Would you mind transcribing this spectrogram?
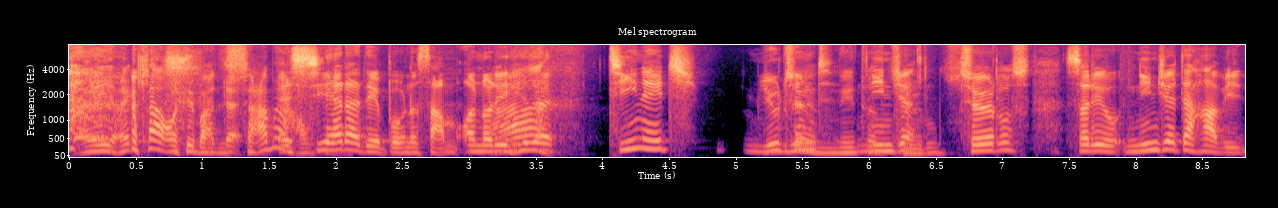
Nej, jeg er ikke klar over, at det var det samme Jeg siger dig, det er bundet sammen. Og når det Ah. hedder Teenage Mutant Ninja Ninja, Turtles. Turtles. så er det jo Ninja, der har vi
